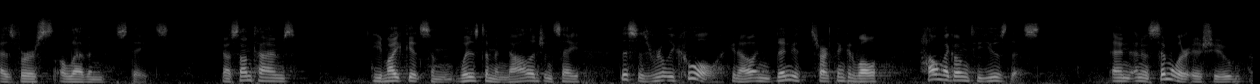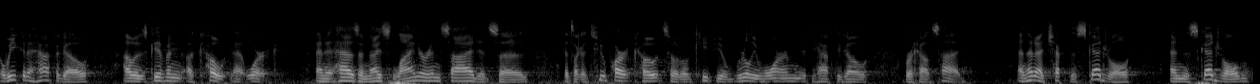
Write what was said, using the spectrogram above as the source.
as verse 11 states. Now, sometimes you might get some wisdom and knowledge and say, This is really cool, you know, and then you start thinking, Well, how am I going to use this? And, and a similar issue, a week and a half ago, I was given a coat at work, and it has a nice liner inside. It's, a, it's like a two part coat, so it'll keep you really warm if you have to go work outside. And then I checked the schedule, and the schedule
